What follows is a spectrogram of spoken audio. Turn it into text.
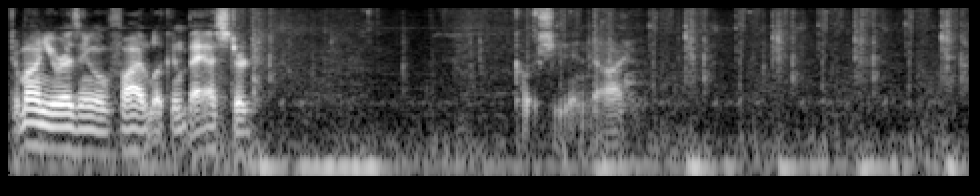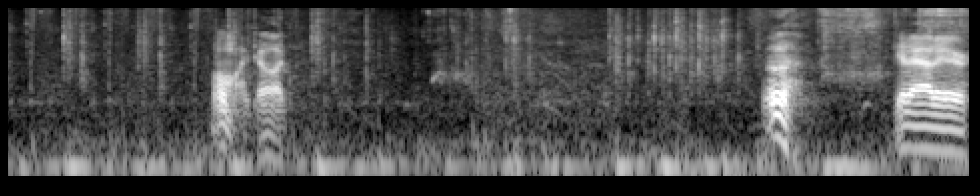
Come on, you Resident Evil 5 looking bastard. Of course she didn't die. Oh my god. Ugh. Get out of here.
